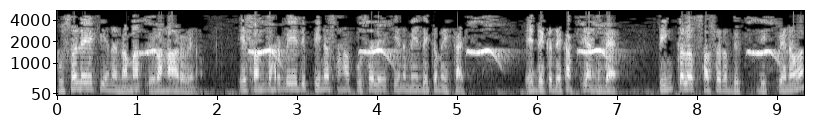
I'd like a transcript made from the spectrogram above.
කුසලය කියන නමක් ව්‍යවහාර වෙනවා. ඒ සන්දර්භයේදී පින සහ කුසලය කියන මේ දෙකම එකයි. ඒ දෙක දෙකක් කියන්න බෑ. පින් කළොත් සසර දික් වෙනවා.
